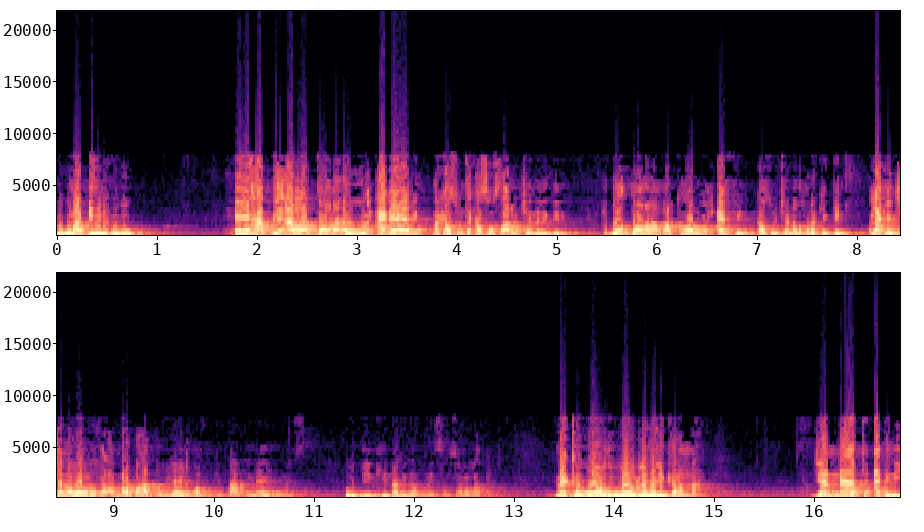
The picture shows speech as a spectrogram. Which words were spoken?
laguma dhihin ogow. Ee haddii alla doonana wuu cadaabin markaasuu inta ka soo saaro jannada geli. Hadduu doonana marka hore u cafin markaasuu jannada hore ka geli. Laakiin janno waa inuu galaa. Marba hadduu yahay qof kitaabka ilaahay rumaysan oo diinkii nabiga rumaysan sala allah ala marka wowdu wow la heli kara maaha jannaatu cadni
